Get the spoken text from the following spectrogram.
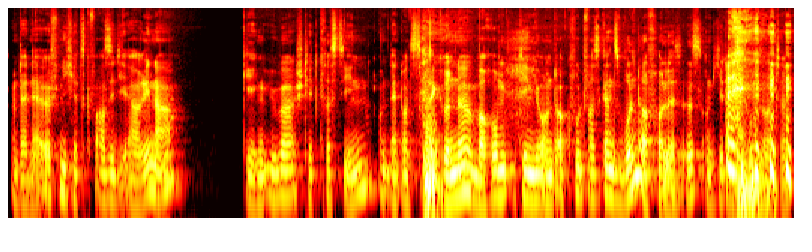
Und dann eröffne ich jetzt quasi die Arena. Gegenüber steht Christine und nennt uns drei Gründe, warum Eating Your Own Dog Food was ganz Wundervolles ist und jeder tun sollte.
